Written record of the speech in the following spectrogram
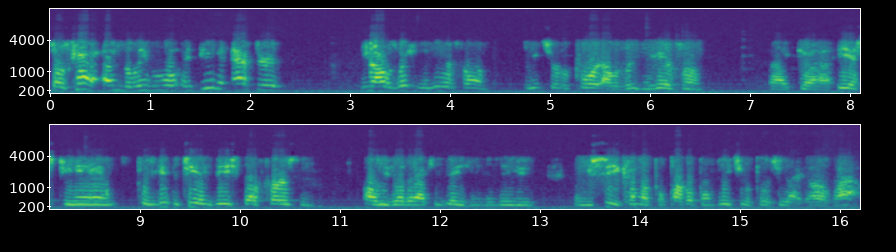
So it's kind of unbelievable. And even after, you know, I was waiting to hear from Bleacher Report. I was waiting to hear from like uh, ESPN because you get the TMZ stuff first and all these other accusations, and then you when you see it come up or pop up on Bleacher Report, you're like, oh wow,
